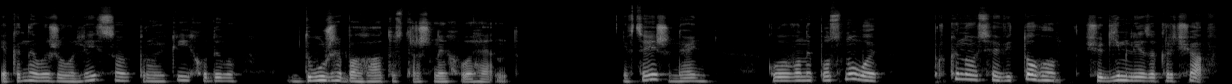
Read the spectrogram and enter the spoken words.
яке належало лісу, про який ходило дуже багато страшних легенд. І в цей же день, коли вони поснули, прокинувся від того, що Гімлі закричав,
